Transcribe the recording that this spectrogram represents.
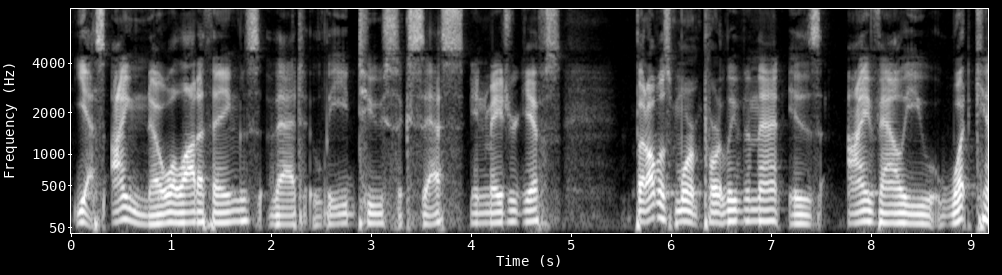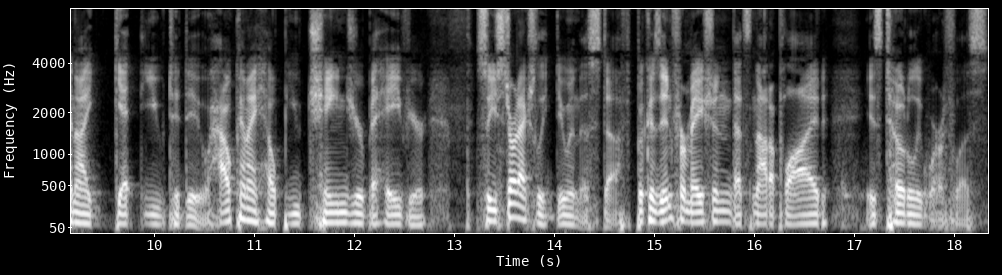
yes, I know a lot of things that lead to success in major gifts, but almost more importantly than that is I value what can I get you to do? How can I help you change your behavior? So you start actually doing this stuff because information that's not applied is totally worthless.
